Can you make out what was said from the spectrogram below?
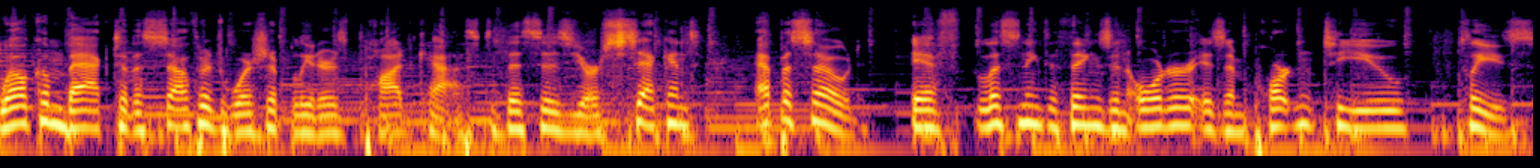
Welcome back to the Southridge Worship Leaders Podcast. This is your second episode. If listening to things in order is important to you, please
